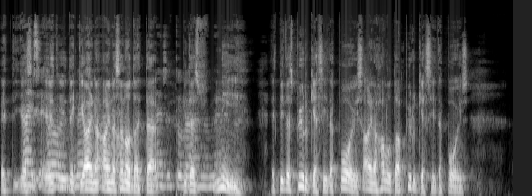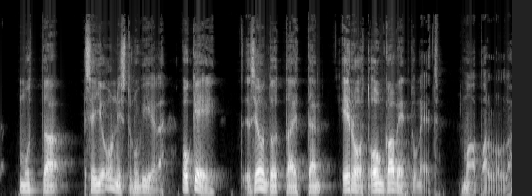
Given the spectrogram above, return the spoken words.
Et, ja, Näin se ja on, jotenkin näin aina, se aina aina sanotaan, on. että pitäisi, niin, että pitäisi pyrkiä siitä pois, aina halutaan pyrkiä siitä pois, mutta se ei ole onnistunut vielä. Okei, se on totta, että erot on kaventuneet maapallolla.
